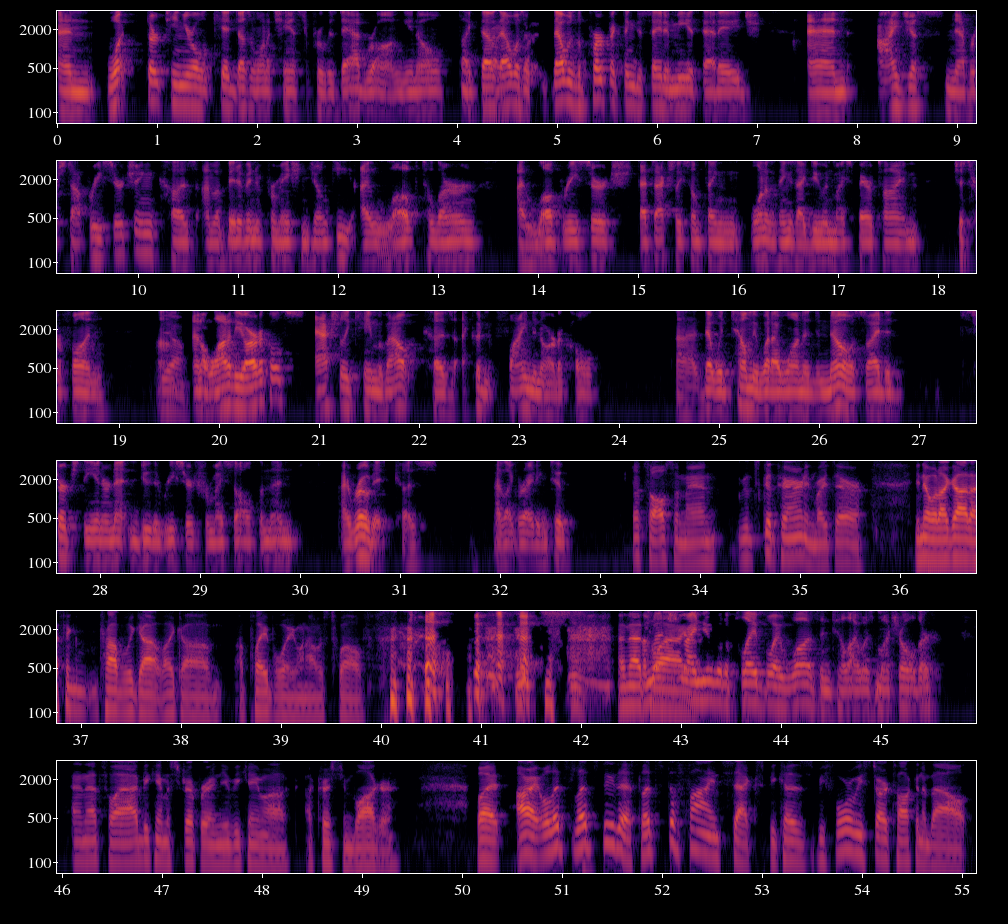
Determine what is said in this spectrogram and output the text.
And what 13 year old kid doesn't want a chance to prove his dad wrong you know? Like that, that was a that was the perfect thing to say to me at that age and I just never stop researching because I'm a bit of an information junkie. I love to learn. I love research. That's actually something, one of the things I do in my spare time just for fun. Um, And a lot of the articles actually came about because I couldn't find an article uh, that would tell me what I wanted to know. So I had to search the internet and do the research for myself. And then I wrote it because I like writing too. That's awesome, man. It's good parenting right there. You know what I got? I think probably got like a, a Playboy when I was 12. and that's I'm why not sure I, I knew what a Playboy was until I was much older. and that's why I became a stripper and you became a, a Christian blogger. But all right, well let's let's do this. Let's define sex because before we start talking about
